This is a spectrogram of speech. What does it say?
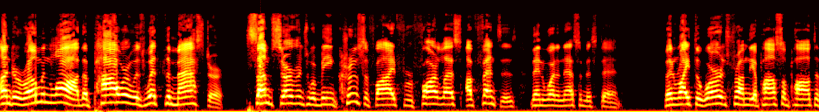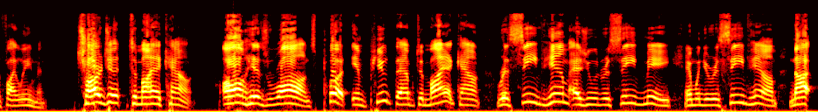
Under Roman law, the power was with the master. Some servants were being crucified for far less offenses than what Onesimus did. Then write the words from the Apostle Paul to Philemon. Charge it to my account all his wrongs, put, impute them to my account, receive him as you would receive me, and when you receive him, not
